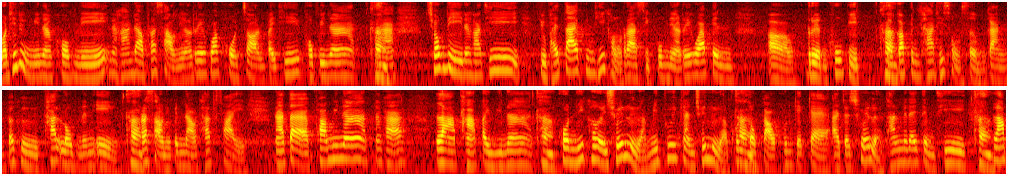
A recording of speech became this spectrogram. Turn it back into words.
วันที่1มีนาคมนี้นะคะดาวพระเสาร์เนี่ยเรียกว่าโคจรไปที่ภพวินาศค่ะนะคะโชคดีนะคะที่อยู่ภายใต้พื้นที่ของราศีกุมเนี่ยเรียกว่าเป็น เอ่อเรือนคู่มิตรค่ะแล้วก็เป็นธาตุที่ส่งเสริมกันก็คือธาตุลมนั่นเอง ค่ะพระเสาร์นี่เป็นดาวธาตุไฟนะแต่ความวินาศนะคะ ลาพาไปวินาศค่ะคนที่เคยช่วยเหลือมิตรผู้กันช่วยเหลือ คนค่ะเก่าๆคนแก่ๆอาจจะช่วยเหลือท่านไม่ได้เต็มที่ ค่ะรับ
